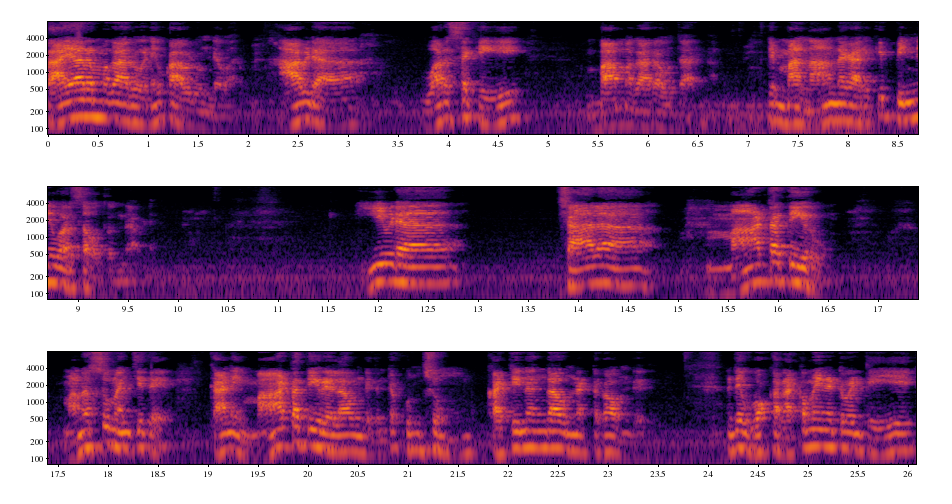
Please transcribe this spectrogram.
తాయారమ్మ గారు అని ఒక ఆవిడ ఉండేవారు. ఆవిడ వరుసకి బామ్మగారు అవుతారు. అంటే మా నాన్నగారికి పిన్ని వరుస అవుతుంది ఆవిడ. ఈవిడ చాలా మాట తీరు. మనస్సు మంచిదే కానీ మాట తీరు ఎలా ఉండేది అంటే కొంచెం కఠినంగా ఉన్నట్టుగా ఉండేది. అంటే ఒక రకమైనటువంటి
